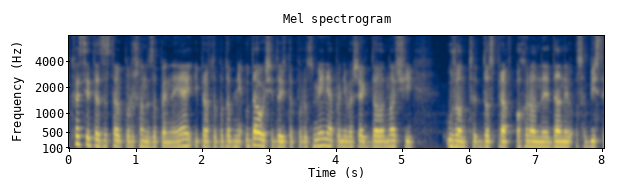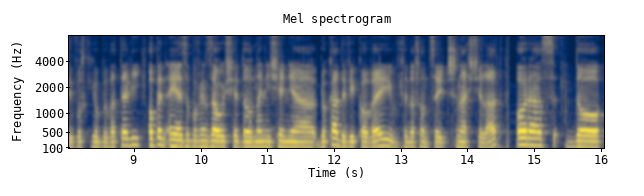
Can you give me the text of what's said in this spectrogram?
Kwestie te zostały poruszone z OpenAI i prawdopodobnie udało się dojść do porozumienia, ponieważ jak donosi Urząd do Spraw Ochrony Danych Osobistych Włoskich Obywateli, OpenAI zobowiązało się do naniesienia blokady wiekowej wynoszącej 13 lat oraz do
